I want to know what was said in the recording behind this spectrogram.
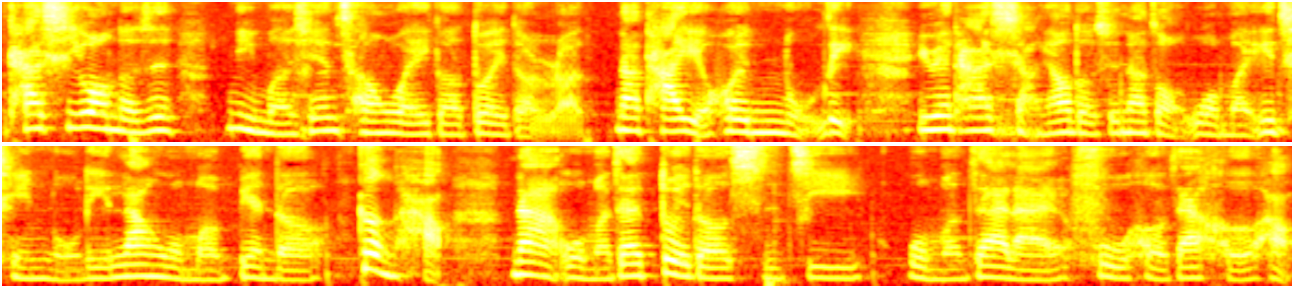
他希望的是你们先成为一个对的人，那他也会努力，因为他想要的是那种我们一起努力，让我们变得更好。那我们在对的时机，我们再来复合，再和好。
